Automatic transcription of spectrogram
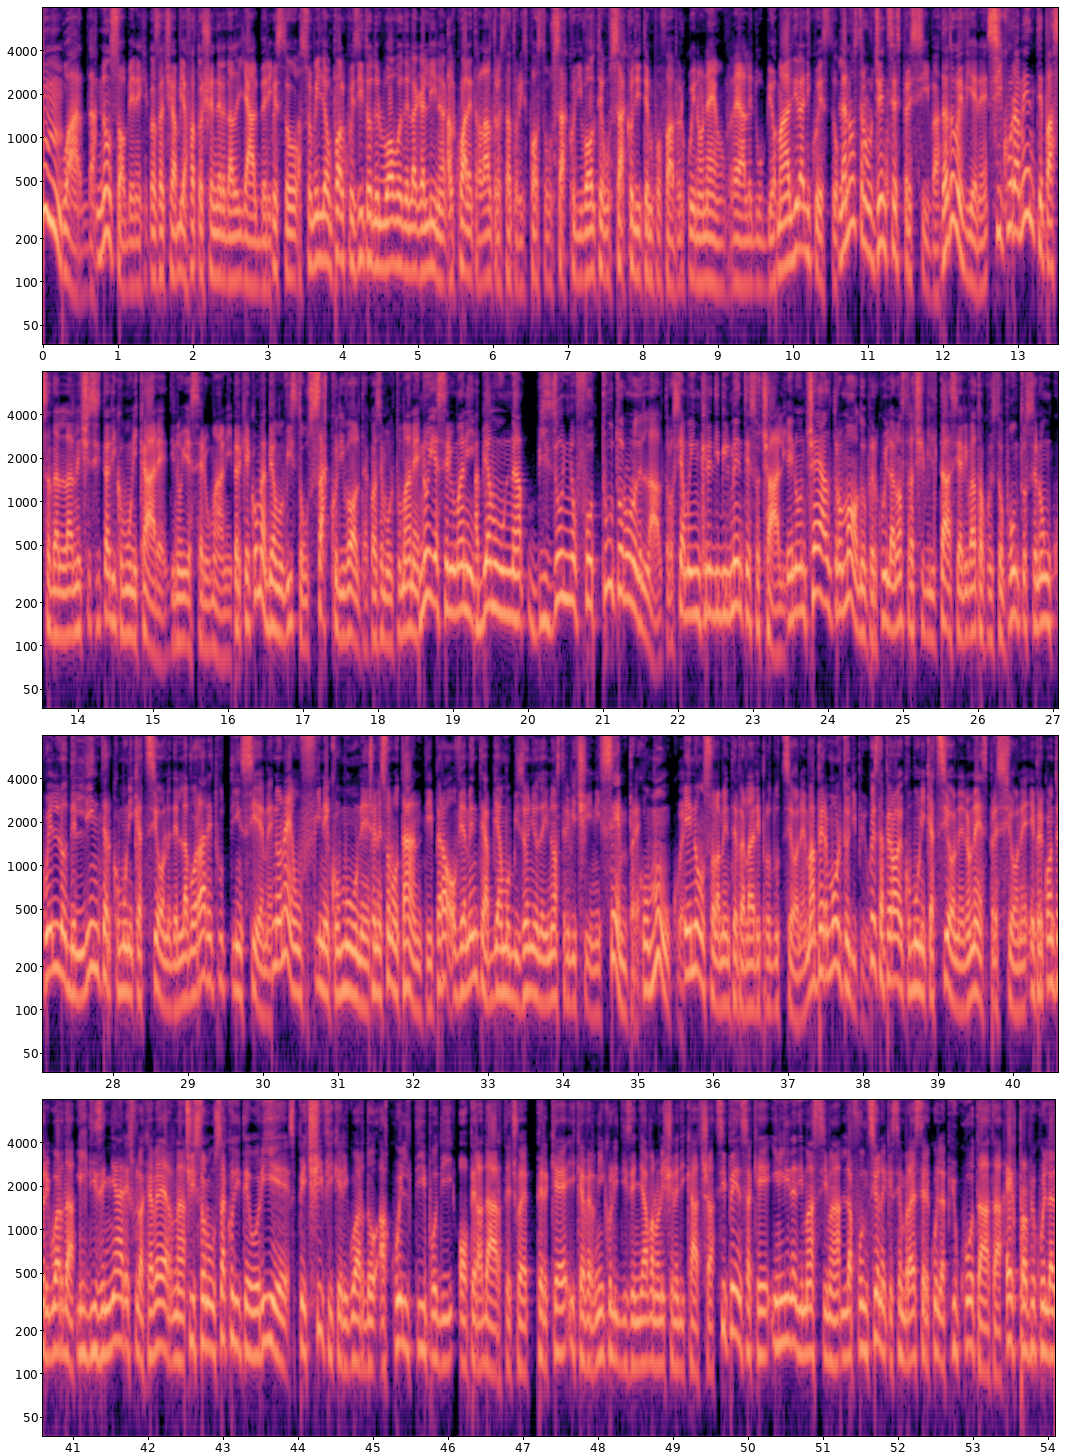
Hmm, guarda, non so bene che cosa ci abbia fatto scendere dagli alberi. Questo assomiglia un po' al quesito dell'uovo e della gallina, al quale tra l'altro è stato risposto un sacco di volte un sacco di tempo fa, per cui non è un reale dubbio. Ma al di là di questo, la nostra urgenza espressiva, da dove viene? Sicuramente passa dalla necessità di comunicare di noi esseri umani, perché come abbiamo visto un sacco di volte a cose molto umane, noi esseri umani abbiamo un bisogno fottuto l'uno dell'altro, siamo incredibilmente sociali e non c'è altro modo per cui la nostra civiltà sia arrivata a questo punto se non quello dell'intercomunicazione, del lavorare tutti insieme. Non è un fine comune, ce ne sono tanti, però ovviamente abbiamo bisogno dei nostri vicini, sempre, comunque, e non solamente per la riproduzione, ma per molto di più. Questa però è comunicazione, non è espressione, e per quanto riguarda il disegnare sulla caverna, ci sono un sacco di teorie specifiche riguardo a quel tipo di opera d'arte, cioè perché i cavernicoli disegnavano le scene di caccia. Si pensa che in linea di massima la funzione che sembra essere quella più quotata è proprio quella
